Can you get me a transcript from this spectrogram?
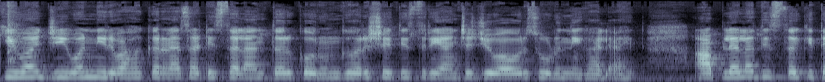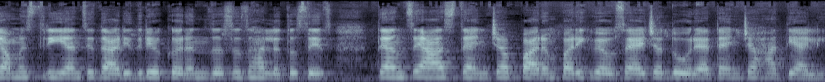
किंवा जीवन निर्वाह करण्यासाठी स्थलांतर करून घर शेती स्त्रियांच्या जीवावर सोडून निघाले आहेत. आपल्याला दिसतं की त्यामुळे स्त्रियांचे दारिद्र्यकरण जसं झालं तसेच त्यांचे आज त्यांच्या पारंपरिक व्यवसायाच्या दोऱ्या त्यांच्या हाती आली.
